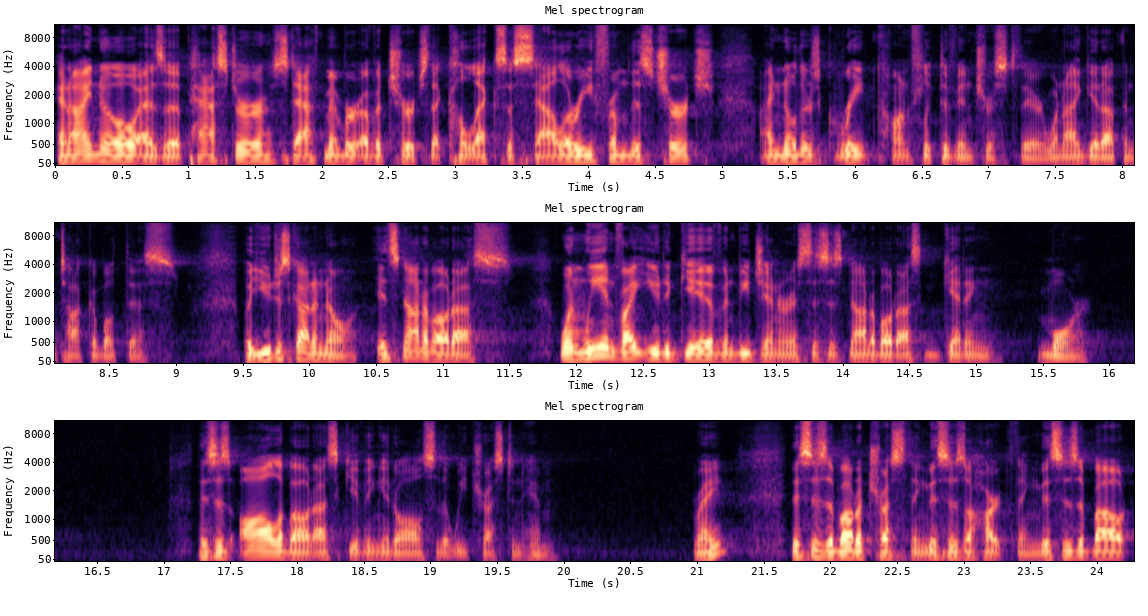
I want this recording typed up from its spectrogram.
And I know as a pastor, staff member of a church that collects a salary from this church, I know there's great conflict of interest there when I get up and talk about this. But you just got to know it's not about us. When we invite you to give and be generous, this is not about us getting more. This is all about us giving it all so that we trust in Him. Right? This is about a trust thing. This is a heart thing. This is about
